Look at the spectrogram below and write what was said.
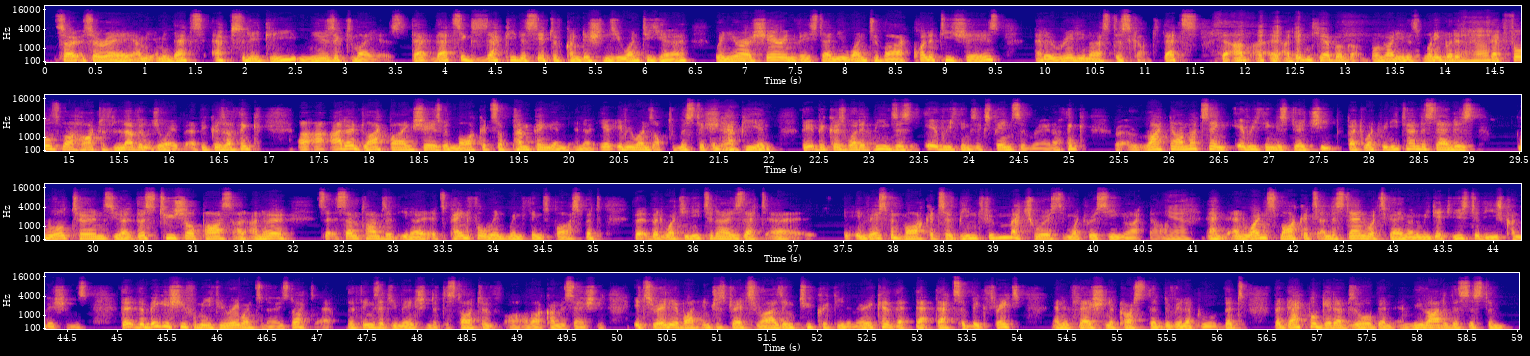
So, so Ray, I mean, I mean, that's absolutely music to my ears. That, that's exactly the set of conditions you want to hear when you're a share investor and you want to buy quality shares at a really nice discount. That's, I, I, didn't hear Bongani this morning, but it, uh-huh. that fills my heart with love and joy because I think I, I don't like buying shares when markets are pumping and, and everyone's optimistic sure. and happy. And because what it means is everything's expensive, right? And I think right now, I'm not saying everything is dirt cheap, but what we need to understand is the world turns, you know, this too shall pass. I, I know sometimes it, you know, it's painful when, when things pass, but, but, but what you need to know is that, uh, investment markets have been through much worse than what we're seeing right now. Yeah. And, and once markets understand what's going on and we get used to these conditions, the, the big issue for me, if you really want to know, is not uh, the things that you mentioned at the start of, of our conversation. It's really about interest rates rising too quickly in America. That, that, that's a big threat and inflation across the developed world. But, but that will get absorbed and, and move out of the system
